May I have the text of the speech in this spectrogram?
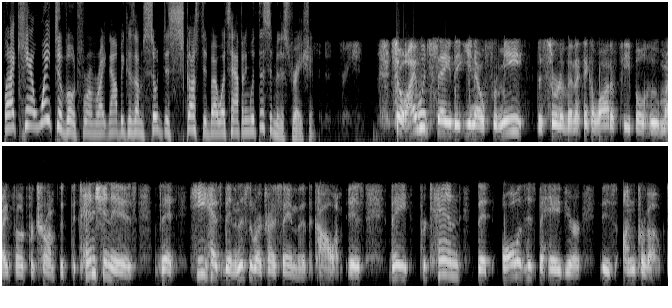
but I can't wait to vote for him right now because I'm so disgusted by what's happening with this administration. So I would say that, you know, for me, the sort of, and I think a lot of people who might vote for Trump, the, the tension is that he has been, and this is what I'm trying to say in the, the column, is they pretend that all of his behavior is unprovoked.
